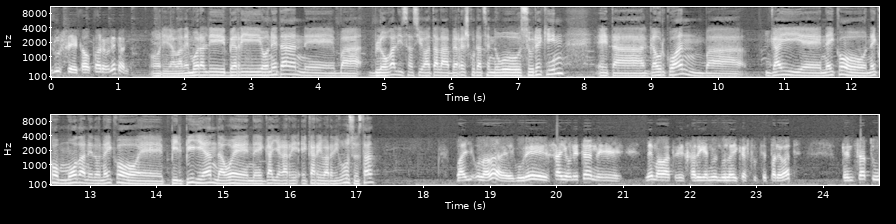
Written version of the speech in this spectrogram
luze eta oparo honetan. Hori da, ba, denboraldi berri honetan, e, ba, blogalizazio atala berreskuratzen dugu zurekin, eta gaurkoan, ba, gai e, nahiko, nahiko modan edo nahiko e, pilpilean dagoen e, gai egarri, ekarri bar diguzu, ezta? Bai, hola da, e, gure zai honetan e, lema bat e, jarri genuen duela ikasturtze pare bat, pentsatu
